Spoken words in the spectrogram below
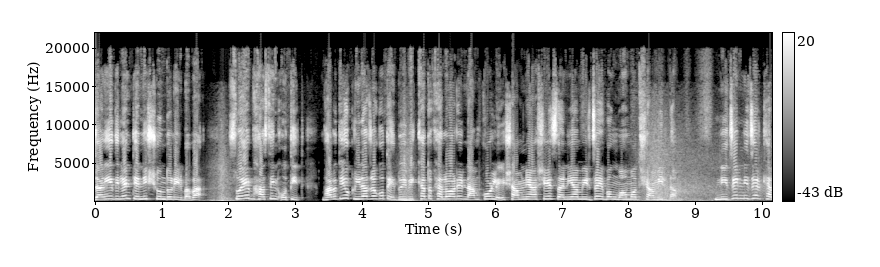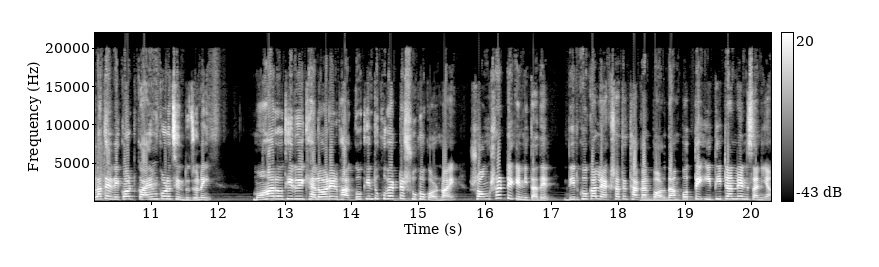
জানিয়ে দিলেন টেনিস সুন্দরীর বাবা। সোয়েব হাসিন অতীত। ভারতীয় ক্রীড়া জগতে দুই বিখ্যাত খেলোয়াড়ের নাম করলে সামনে আসে সানিয়া মির্জা এবং মোহাম্মদ শামির নাম। নিজের নিজের খেলাতে রেকর্ড কায়েম করেছেন দুজনেই। মহারথী দুই খেলোয়াড়ের ভাগ্য কিন্তু খুব একটা সুখকর নয়। সংসার টেকেনি তাদের। দীর্ঘকাল একসাথে থাকার পর দাম্পত্যে ইতি টানলেন সানিয়া।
